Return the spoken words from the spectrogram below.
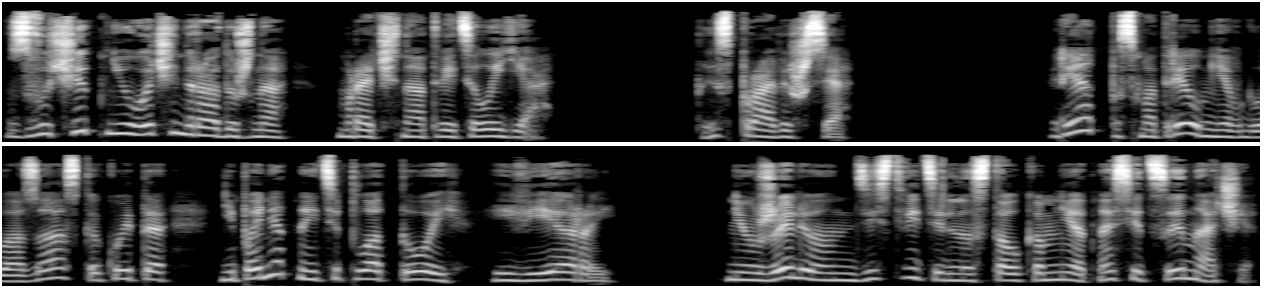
«Звучит не очень радужно», — мрачно ответила я. «Ты справишься». Ряд посмотрел мне в глаза с какой-то непонятной теплотой и верой. Неужели он действительно стал ко мне относиться иначе?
